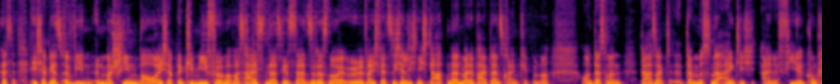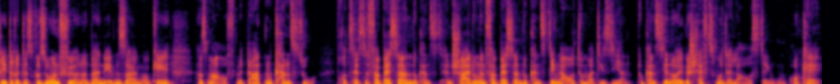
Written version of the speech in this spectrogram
ich habe jetzt irgendwie einen Maschinenbau, ich habe eine Chemiefirma, was heißt denn das jetzt, Daten sind das neue Öl? Weil ich werde sicherlich nicht Daten da in meine Pipelines reinkippen. Ne? Und dass man da sagt, da müssen wir eigentlich eine viel konkretere Diskussion führen und dann eben sagen, okay, pass mal auf, mit Daten kannst du Prozesse verbessern, du kannst Entscheidungen verbessern, du kannst Dinge automatisieren, du kannst dir neue Geschäftsmodelle ausdenken. Okay,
